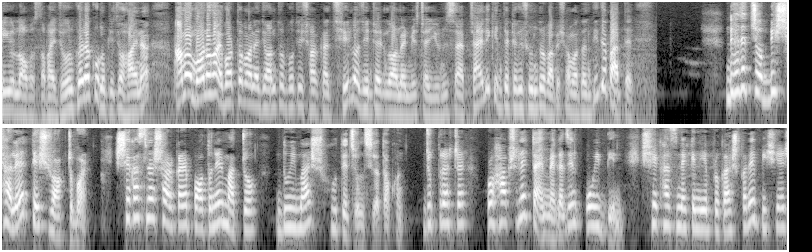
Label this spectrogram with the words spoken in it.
এই হলো অবস্থা। ভাই, জোর করে কোনো কিছু হয় না। আমার মনে হয় বর্তমানে যন্ত্রপতি সরকার ছিল যে গভর্নমেন্ট মিস্টার ইউনিসেফ চাইলে কিন্তু এটাকে সুন্দরভাবে সমাধান দিতে পারতেন। দুই সালে তেসরা অক্টোবর। শেখ হাসিনা সরকারের পতনের মাত্র দুই মাস হতে চলছিল তখন। যুক্তরাষ্ট্রের প্রভাবশালী টাইম ম্যাগাজিন ওই দিন শেখ হাসিনাকে নিয়ে প্রকাশ করে বিশেষ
